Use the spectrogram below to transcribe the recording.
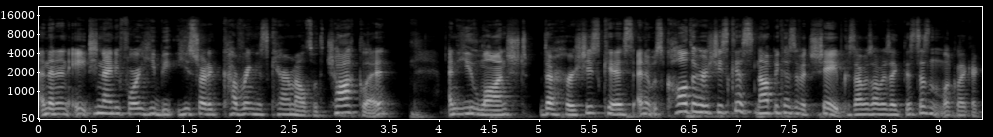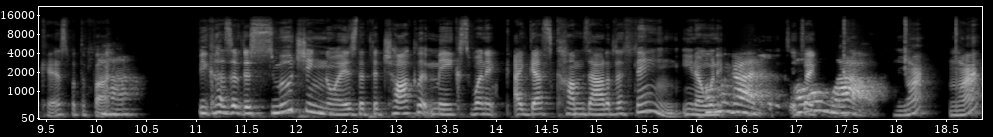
and then in 1894 he be, he started covering his caramels with chocolate, and he launched the Hershey's Kiss, and it was called the Hershey's Kiss not because of its shape, because I was always like, this doesn't look like a kiss. What the fuck? Uh-huh. Because of the smooching noise that the chocolate makes when it, I guess, comes out of the thing. You know, Oh when my it, God. it's, oh, like. wow. Mwah, mwah.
